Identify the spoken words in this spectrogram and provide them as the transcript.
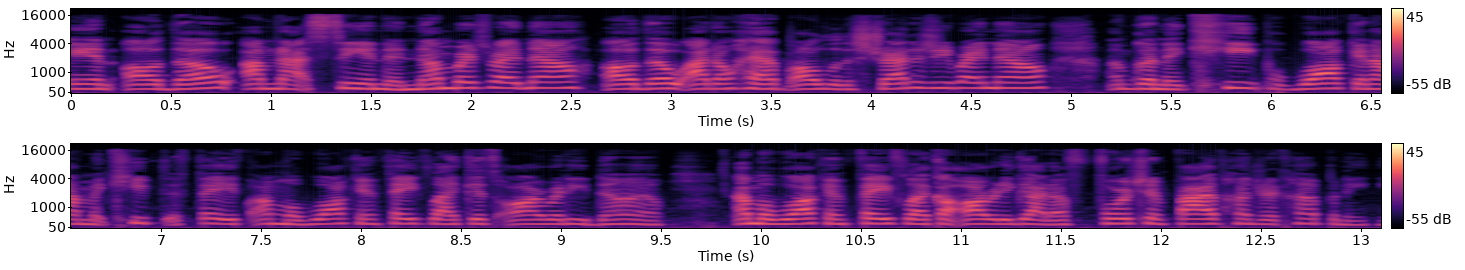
And although I'm not seeing the numbers right now, although I don't have all of the strategy right now, I'm going to keep walking. I'm going to keep the faith. I'm going to walk in faith like it's already done. I'm going to walk in faith like I already got a Fortune 500 company.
